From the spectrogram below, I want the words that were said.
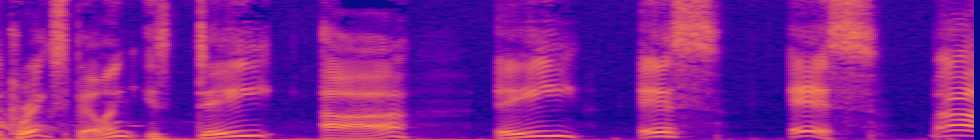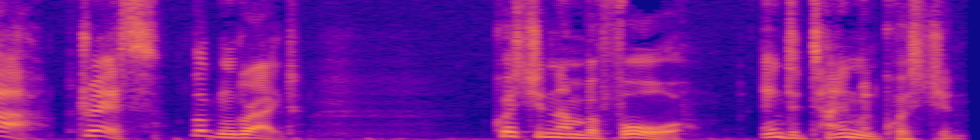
The correct spelling is D R E S S. Ah, dress. Looking great. Question number four. Entertainment question.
